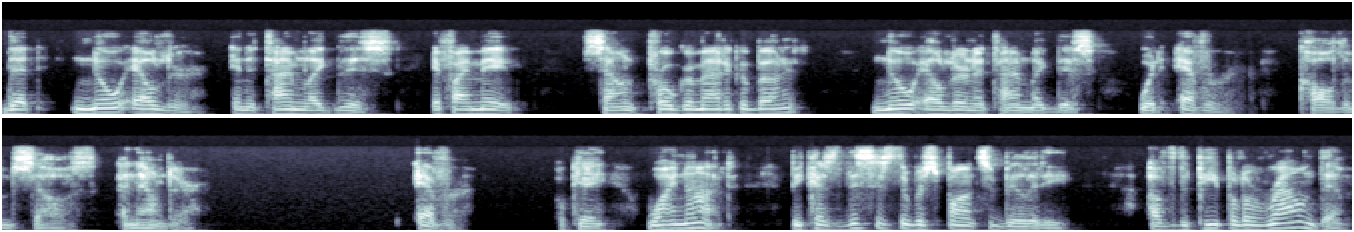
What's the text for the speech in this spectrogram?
That no elder in a time like this, if I may sound programmatic about it, no elder in a time like this would ever call themselves an elder. Ever. Okay? Why not? Because this is the responsibility of the people around them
